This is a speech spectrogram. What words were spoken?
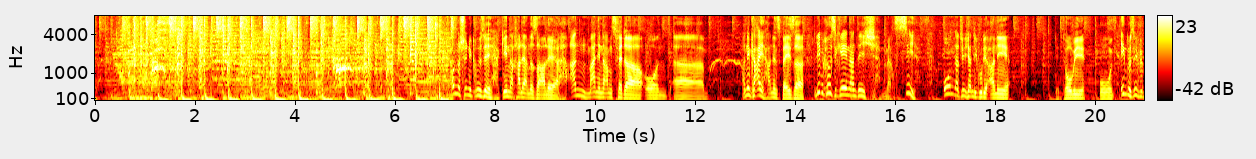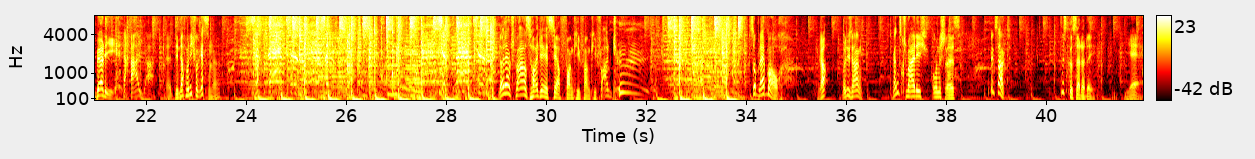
Und noch schöne Grüße gehen nach Halle an der Saale an meinen Namensvetter und äh, an den Kai, an den Spacer. Liebe Grüße gehen an dich. Merci. Und natürlich an die gute Anni, den Tobi und inklusive Bertie. ja, den darf man nicht vergessen, ne? Leute, habt Spaß. Heute ist sehr funky, funky, funky. So bleibt man auch. Ja, würde ich sagen. Ganz geschmeidig, ohne Stress. Wie gesagt, Disco Saturday. Yeah.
